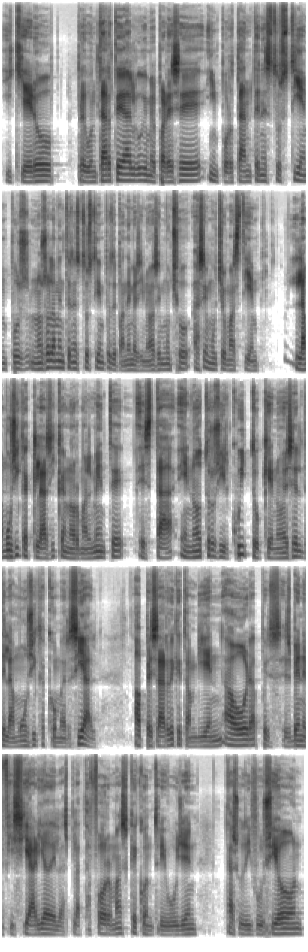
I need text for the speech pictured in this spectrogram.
y quiero preguntarte algo que me parece importante en estos tiempos, no solamente en estos tiempos de pandemia, sino hace mucho, hace mucho más tiempo. La música clásica normalmente está en otro circuito que no es el de la música comercial, a pesar de que también ahora pues, es beneficiaria de las plataformas que contribuyen a su difusión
